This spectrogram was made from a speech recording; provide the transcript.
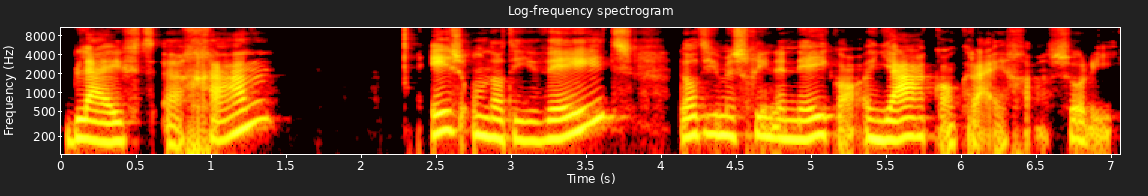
blijft uh, gaan, is omdat hij weet dat hij misschien een, nee kan, een ja kan krijgen. Sorry.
